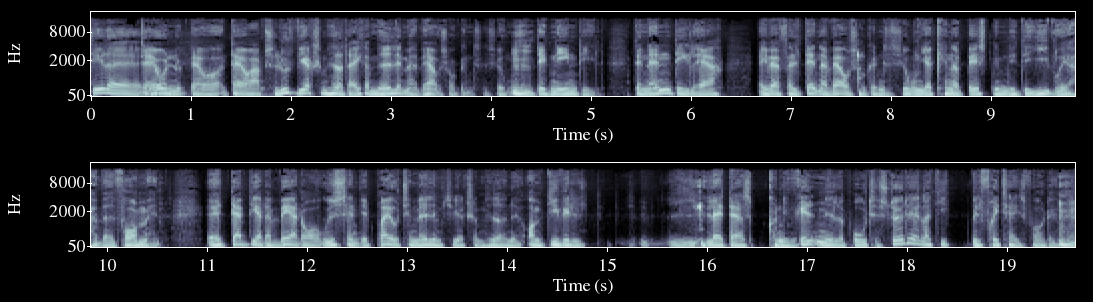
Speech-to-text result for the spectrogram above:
Det er da, Der er, jo, der, er jo, der er jo absolut virksomheder, der ikke er medlem af erhvervsorganisationen. Mhm. Mm-hmm. Det er den ene del. Den anden del er, at i hvert fald den erhvervsorganisation, jeg kender bedst, nemlig DI, hvor jeg har været formand, øh, der bliver der hvert år udsendt et brev til medlemsvirksomhederne, om de vil lade deres kontingentmidler bruge til støtte, eller de vil fritages for det. Mm-hmm.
